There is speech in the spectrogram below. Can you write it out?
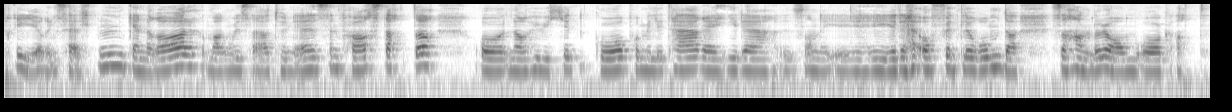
frigjøringshelten, general. Mange vil si at hun er sin fars datter. Og når hun ikke går på militæret i det, sånn, i, i det offentlige rom, da, så handler det om òg at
